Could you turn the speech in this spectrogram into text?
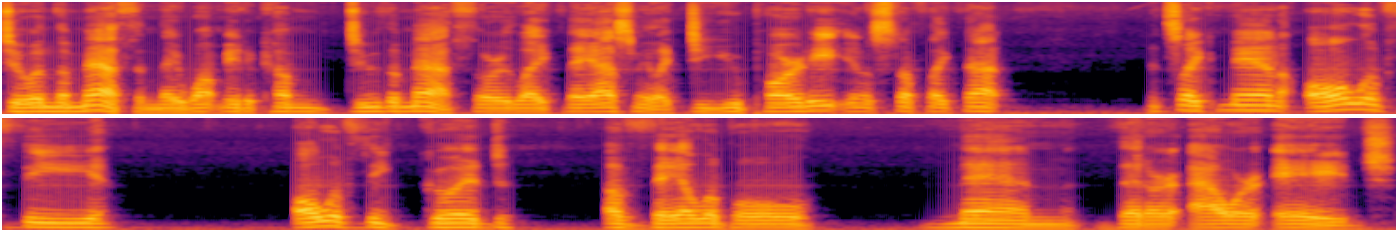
doing the meth and they want me to come do the meth, or like they ask me like, "Do you party?" You know, stuff like that. It's like man all of the all of the good available men that are our age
